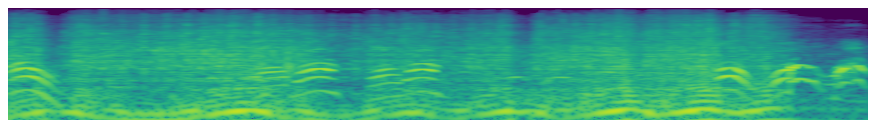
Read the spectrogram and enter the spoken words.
เอ้า วะพอวะโอ้ว้าวว้าว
